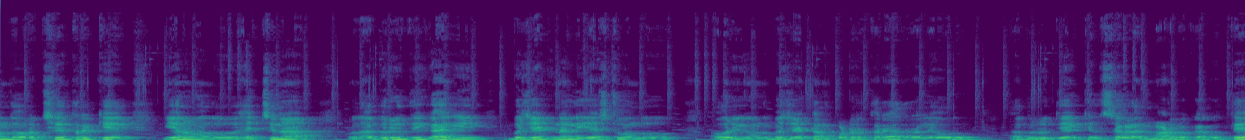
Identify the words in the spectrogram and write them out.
ಒಂದು ಅವರ ಕ್ಷೇತ್ರಕ್ಕೆ ಏನು ಒಂದು ಹೆಚ್ಚಿನ ಒಂದು ಅಭಿವೃದ್ಧಿಗಾಗಿ ಬಜೆಟ್ನಲ್ಲಿ ಎಷ್ಟು ಒಂದು ಅವರಿಗೆ ಒಂದು ಬಜೆಟ್ ಅನ್ನು ಕೊಟ್ಟಿರ್ತಾರೆ, ಅದರಲ್ಲಿ ಅವರು ಅಭಿವೃದ್ಧಿಯ ಕೆಲಸಗಳನ್ನು ಮಾಡಬೇಕಾಗುತ್ತೆ.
